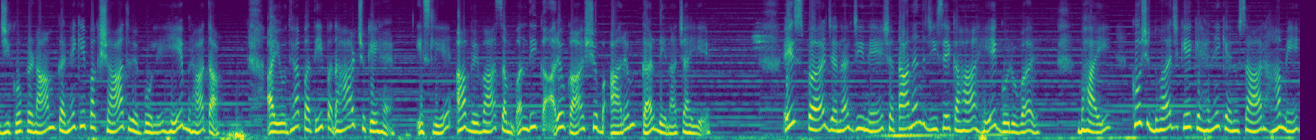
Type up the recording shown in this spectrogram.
जी को प्रणाम करने के पक्षात वे बोले, हे भ्राता अयोध्यापति पधार चुके हैं। इसलिए अब विवाह संबंधी कार्यों का शुभ आरंभ कर देना चाहिए इस पर जनक जी ने शतानंद जी से कहा, हे गुरुवर, भाई, कुछ ध्वज के कहने के अनुसार हमें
